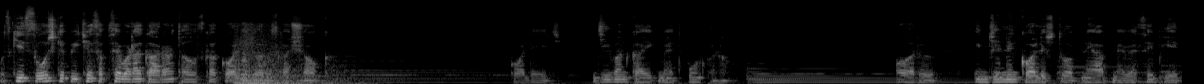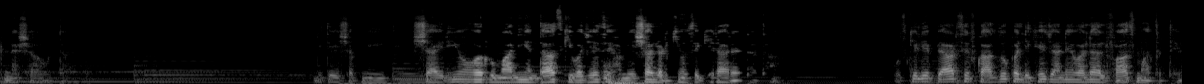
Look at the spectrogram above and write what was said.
उसकी सोच के पीछे सबसे बड़ा कारण था उसका कॉलेज और उसका शौक। कॉलेज जीवन का एक महत्वपूर्ण पड़ाव। और इंजीनियरिंग कॉलेज तो अपने आप में वैसे भी एक नशा होता है। नितेश अपनी शायरियों और रुमानी अंदाज की वजह से हमेशा लड़कियों से घिरा रहता था। उसके लिए प्यार सिर्फ़ कागजों पर लिखे जाने वाले अल्फाज मात्र थे।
